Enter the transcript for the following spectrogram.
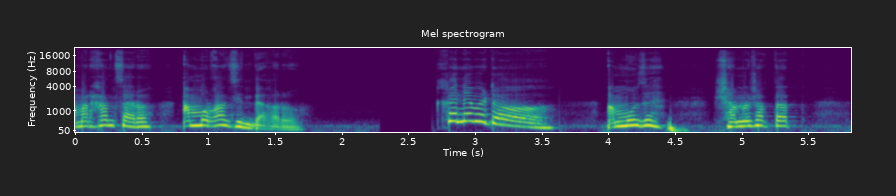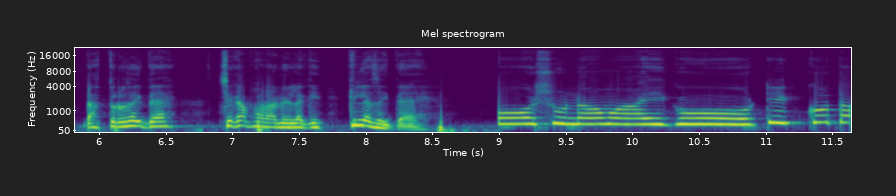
আমার খান চারো আম্মুর খান চিন্তা করো। খেনে বেটা? আম্মু যে সামনের সপ্তাহ ডাক্তার যাইতে চেক আপ হরানি লাগে কিলা যাইতে? ও সোনা মাই গো ঠিক কথা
